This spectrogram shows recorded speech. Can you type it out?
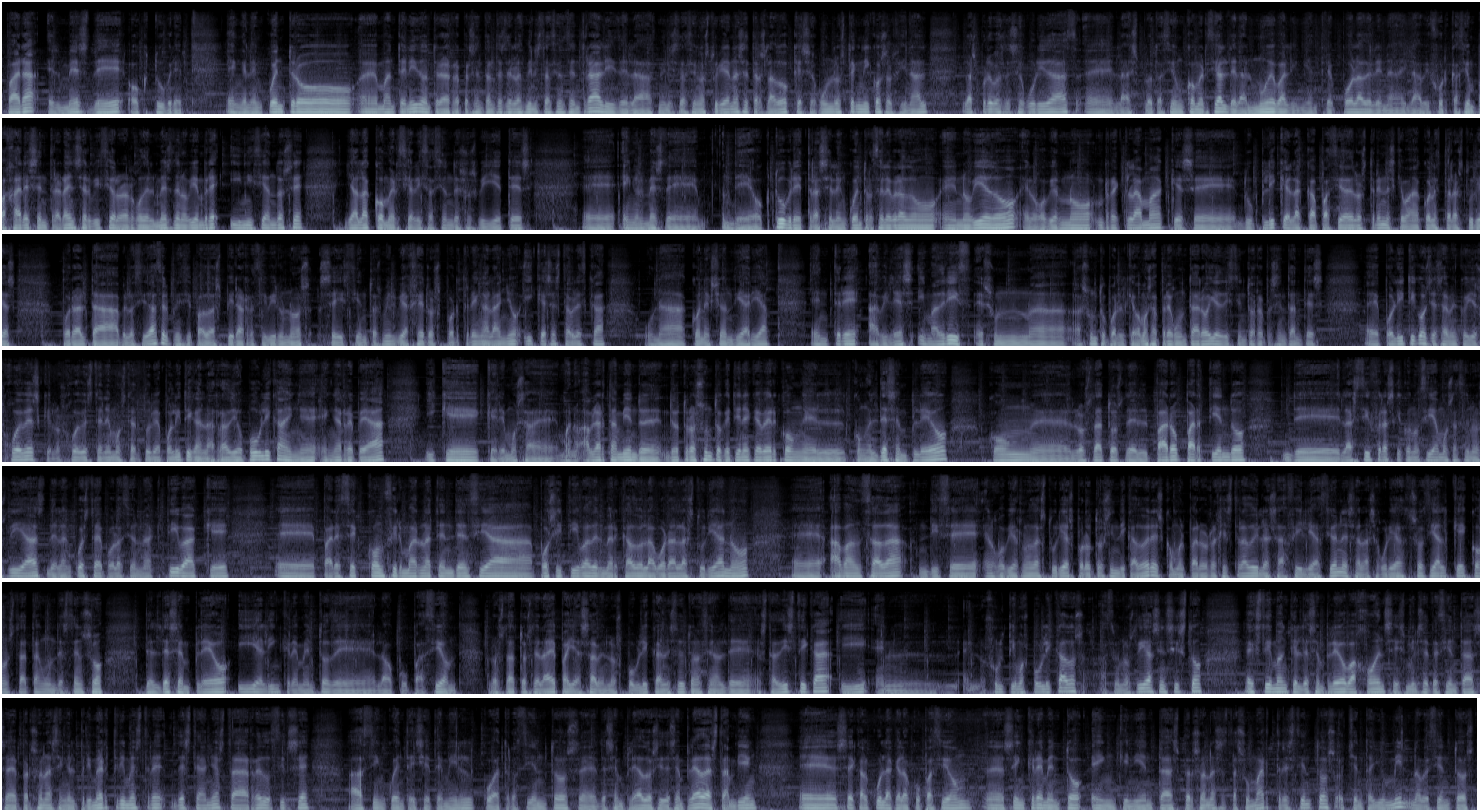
para el mes de octubre. En el encuentro eh, mantenido entre representantes de la Administración Central y de la Administración Asturiana se trasladó que, según los técnicos, al final las pruebas de seguridad, eh, la explotación comercial de la nueva línea entre Pola de Lena y la bifurcación Pajares entrará en servicio a lo largo del mes de noviembre, iniciándose ya la comercialización de esos billetes eh, en el mes de, de octubre. Tras el encuentro celebrado en Oviedo, el Gobierno reclama que se duplique la capacidad de los trenes que van a conectar Asturias por alta velocidad. El Principado aspira a recibir unos 600.000 viajeros por tren al año y que se establezca una conexión diaria entre Avilés y Madrid. Es un uh, asunto por el que vamos a preguntar hoy a distintos representantes eh, políticos. Ya saben que hoy es jueves, que los jueves tenemos tertulia política en la radio pública, en, eh, RPA, y que queremos eh, bueno, hablar también de, de, otro asunto que tiene que ver con el, con el desempleo, con eh, los datos del paro, partiendo de las cifras que conocíamos hace unos días de la encuesta de población activa que eh, parece confirmar una tendencia positiva del mercado laboral asturiano, eh, avanzada, dice el gobierno de Asturias, por otros indicadores como el paro registrado y las afiliaciones a la seguridad social que constatan un descenso del desempleo y el incremento de la ocupación. Los datos de la EPA, ya saben, los publica el Instituto Nacional de Estadística y en, en los últimos publicados hace unos días, insisto, estiman que el desempleo bajó en 6.700 eh, personas en el primer trimestre de este año hasta reducirse a 57.400 eh, desempleados y desempleadas. También eh, se calcula que la ocupación se incrementó en 500 personas hasta sumar 381.900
